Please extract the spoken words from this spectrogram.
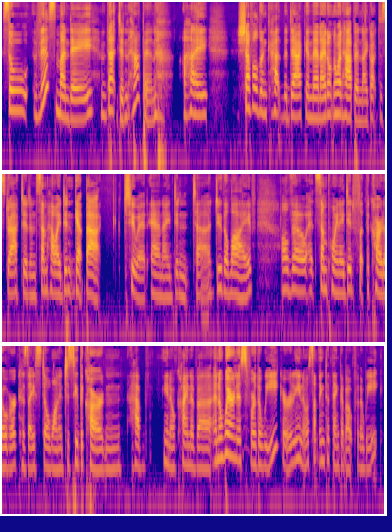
so this Monday, that didn't happen. I shuffled and cut the deck, and then I don't know what happened. I got distracted, and somehow I didn't get back to it, and I didn't uh, do the live. Although at some point I did flip the card over because I still wanted to see the card and have, you know, kind of a, an awareness for the week or, you know, something to think about for the week.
